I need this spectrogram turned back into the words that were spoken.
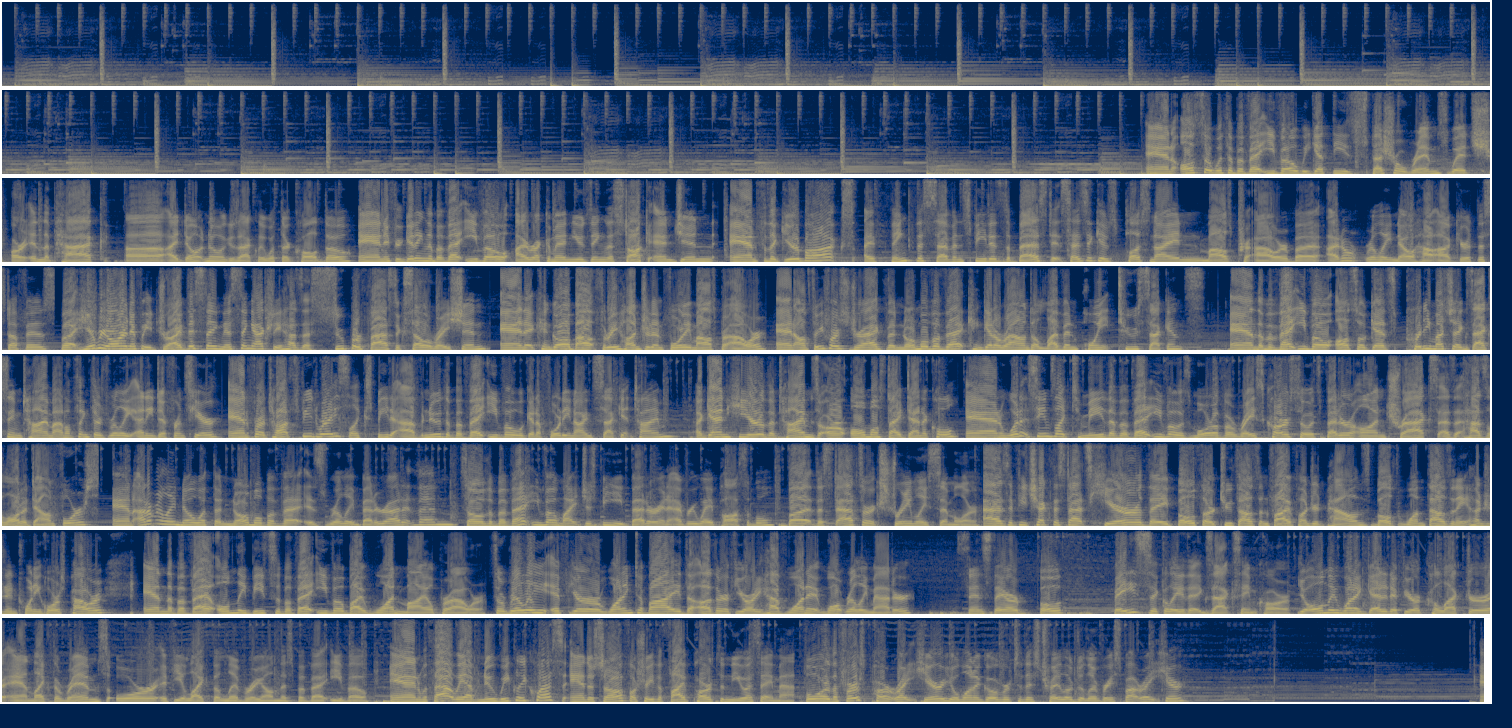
And also with the Bavette Evo, we get these special rims, which are in the pack. Uh, I don't know exactly what they're called though. And if you're getting the Bavette Evo, I recommend using the stock engine. And for the gearbox, I think the seven speed is the best. It says it gives plus nine miles per hour, but I don't really know how accurate this stuff is. But here we are. And if we drive this thing, this thing actually has a super fast acceleration and it can go about 340 miles per hour. And on three force drag, the normal Bavette can get around 11.2 seconds seconds. And the Bavette Evo also gets pretty much the exact same time. I don't think there's really any difference here. And for a top speed race like Speed Avenue, the Bavette Evo will get a 49 second time. Again, here the times are almost identical. And what it seems like to me, the Bavette Evo is more of a race car, so it's better on tracks as it has a lot of downforce. And I don't really know what the normal Bavette is really better at it then. So the Bavette Evo might just be better in every way possible, but the stats are extremely similar. As if you check the stats here, they both are 2,000 2,500 pounds, both 1,820 horsepower, and the Bavette only beats the Bavette Evo by one mile per hour. So really, if you're wanting to buy the other, if you already have one, it won't really matter since they are both basically the exact same car. You'll only want to get it if you're a collector and like the rims or if you like the livery on this Bavette Evo. And with that, we have new weekly quests and to start off, I'll show you the five parts in the USA map. For the first part right here, you'll want to go over to this trailer delivery spot right here.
